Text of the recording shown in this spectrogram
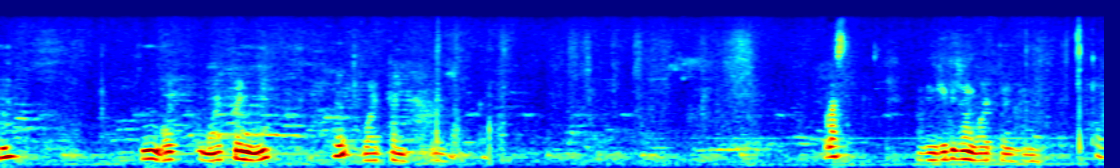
음, 음 맛있다 있네. 응? 맛있다. 맛있. I can give you some white paint. Okay.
